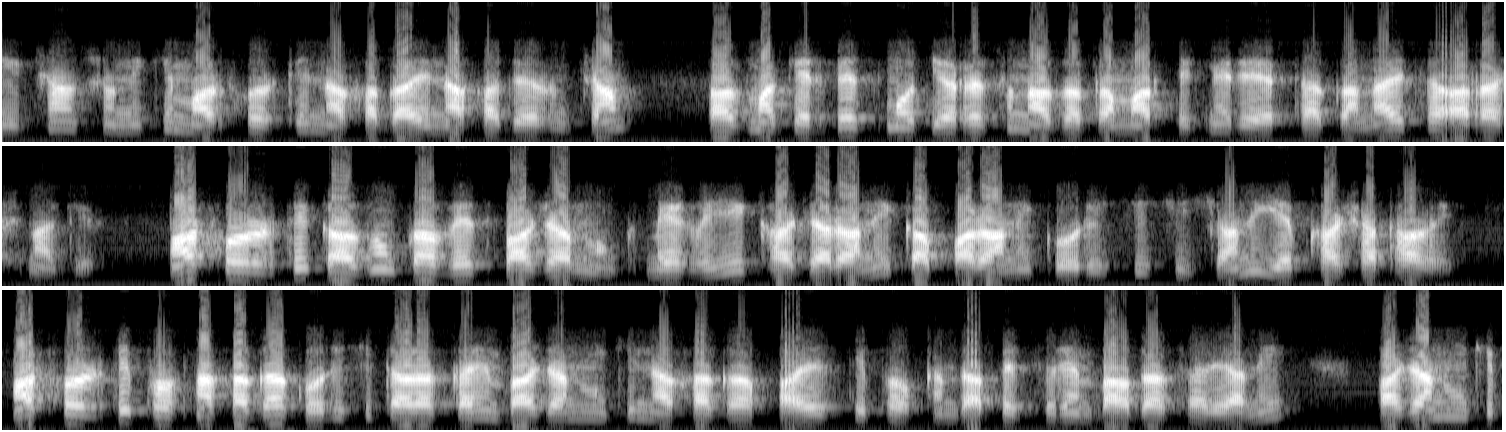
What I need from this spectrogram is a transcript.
միության Շունիկի մարտխորհրդի նախագահի նախաձեռնությամբ կազմակերպեց մոտ 30 ազատամարտիկների երթական այցը առաջնագիր։ Մարտխորհրդի կազմում կա 6 բաժանմունք՝ Մեղրիի, Քաջարանի, Կապարանի, Գորիսի, Շիշանի եւ Քաշաթաղի։ Մարտխորհրդի փոխնախագահ Գորիսի տարածքային բաժանմունքի նախագահ Պայեստի փոխգնդապետ Սուրեն Բաղդասարյանի, բաժանմունքի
